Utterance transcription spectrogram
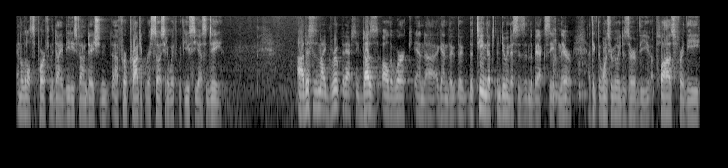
and a little support from the Diabetes Foundation uh, for a project we're associated with with UCSD. Uh, this is my group that actually does all the work, and uh, again, the, the, the, team that's been doing this is in the back seat, and they're, I think, the ones who really deserve the applause for the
